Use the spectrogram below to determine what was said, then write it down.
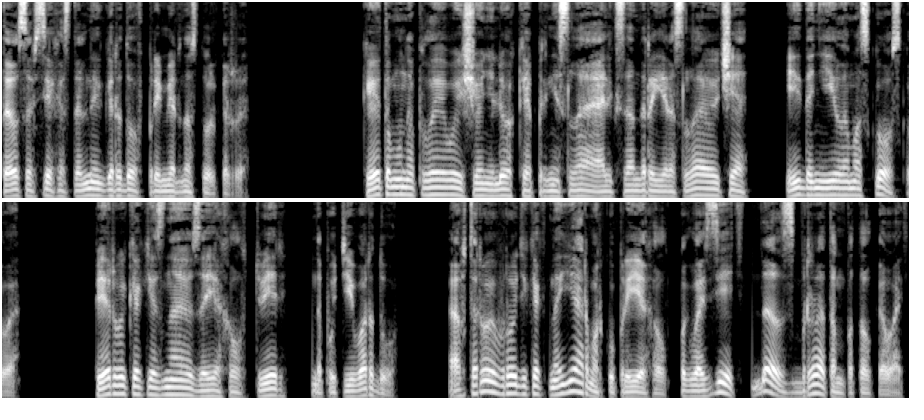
то со всех остальных городов примерно столько же. К этому наплыву еще нелегкая принесла Александра Ярославовича и Даниила Московского. Первый, как я знаю, заехал в Тверь на пути в Орду, а второй вроде как на ярмарку приехал поглазеть, да с братом потолковать.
